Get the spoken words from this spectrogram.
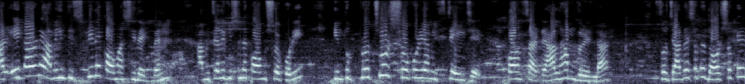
আর এই কারণে আমি কিন্তু স্ক্রিনে কম আসি দেখবেন। আমি টেলিভিশনে কম শো করি, কিন্তু প্রচুর শো করি আমি স্টেজে কনসার্টে আলহামদুলিল্লাহ। সো যাদের সাথে দর্শকের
